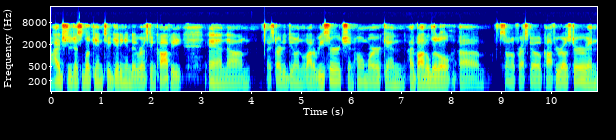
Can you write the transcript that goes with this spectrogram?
I should just look into getting into roasting coffee, and um, I started doing a lot of research and homework, and I bought a little um, Sonofresco coffee roaster, and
